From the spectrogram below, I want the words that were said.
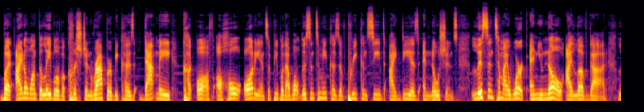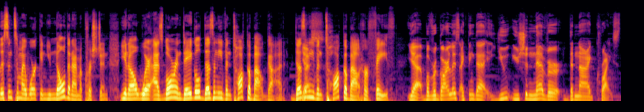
but I don't want the label of a Christian rapper because that may cut off a whole audience of people that won't listen to me because of preconceived ideas and notions. Listen to my work, and you know I love God. Listen to my work, and you know that I'm a Christian. You know, whereas Lauren Daigle doesn't even talk about God, doesn't Yes. even talk about her faith." Yeah, but regardless, I think that you you should never deny Christ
